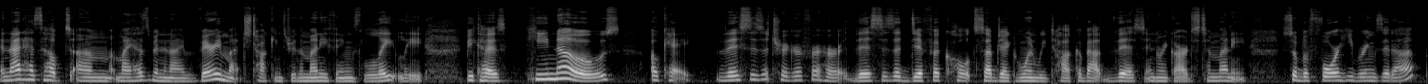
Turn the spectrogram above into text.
And that has helped um, my husband and I very much talking through the money things lately because he knows, okay, this is a trigger for her. This is a difficult subject when we talk about this in regards to money. So before he brings it up,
